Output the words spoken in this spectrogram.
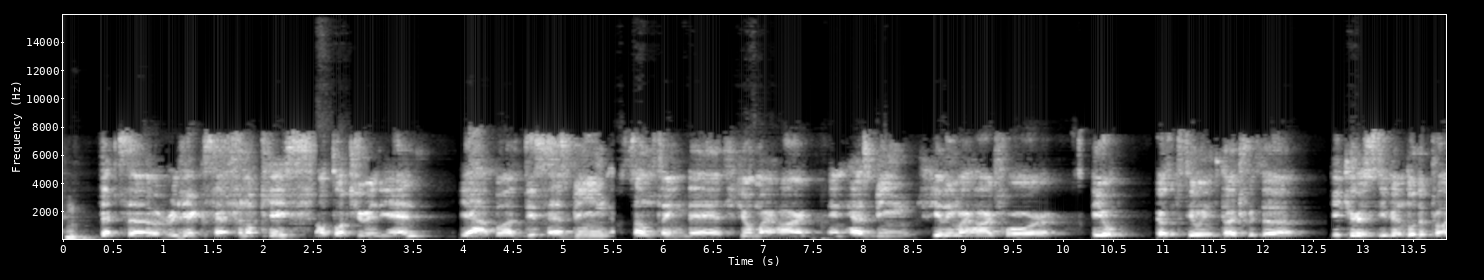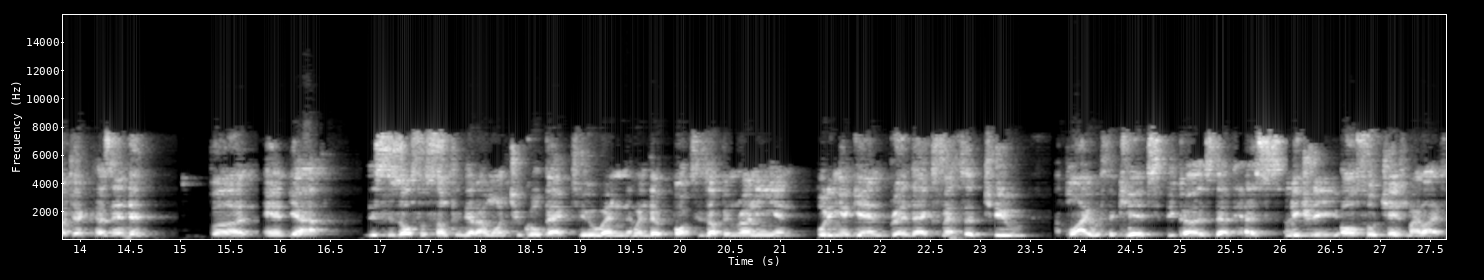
Hmm. that's a really exceptional case. I'll talk to you in the end. Yeah, but this has been something that filled my heart and has been filling my heart for still because I'm still in touch with the teachers, even though the project has ended. But, and yeah, this is also something that I want to go back to when, when the box is up and running and putting again Brand X method to apply with the kids because that has literally also changed my life.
